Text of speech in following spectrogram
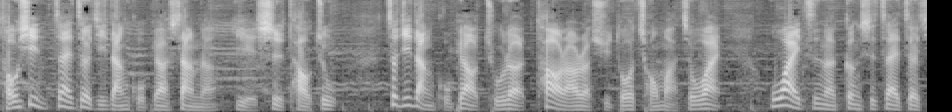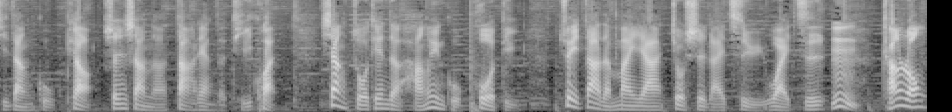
投信在这几档股票上呢也是套住。这几档股票除了套牢了许多筹码之外，外资呢更是在这几档股票身上呢大量的提款。像昨天的航运股破底，最大的卖压就是来自于外资。嗯，长荣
